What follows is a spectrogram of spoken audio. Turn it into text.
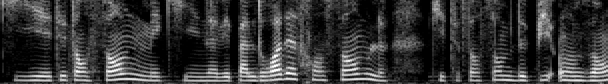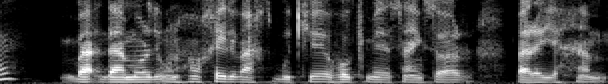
qui étaient ensemble, mais qui n'avaient pas le droit d'être ensemble, qui étaient ensemble depuis 11 ans. ب- در مورد اونها خیلی وقت بود که حکم سنگسار برای هم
